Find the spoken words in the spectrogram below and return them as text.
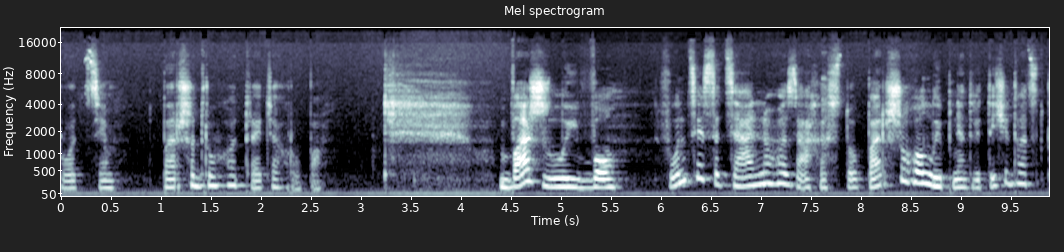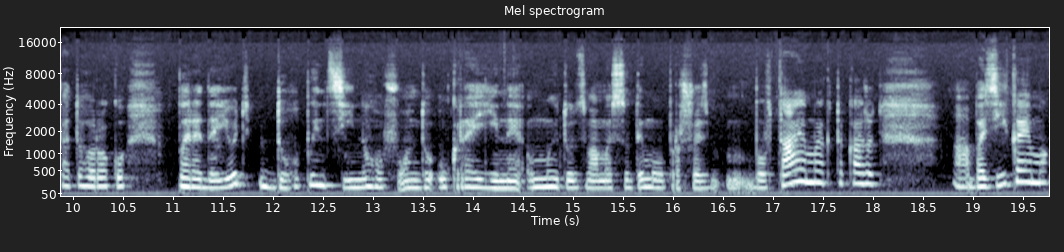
році. Перша, друга, третя група. Важливо. Функції соціального захисту 1 липня 2025 року передають до Пенсійного фонду України. Ми тут з вами сидимо про щось бовтаємо, як то кажуть, базікаємо.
